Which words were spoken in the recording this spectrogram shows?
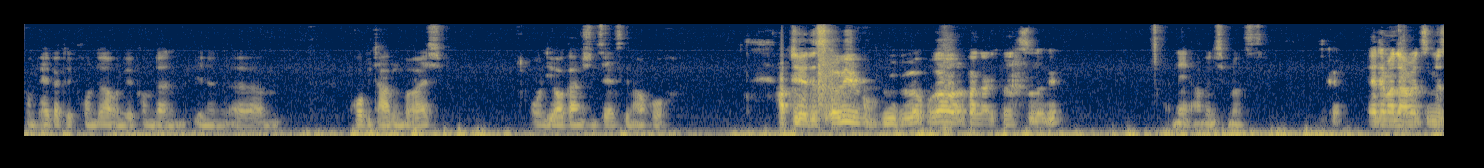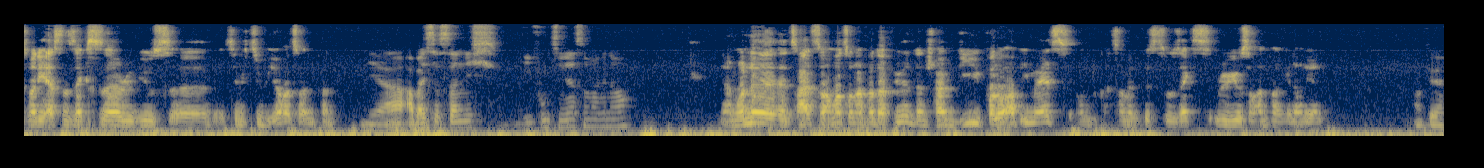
vom Pay-Per-Click runter und wir kommen dann in einen ähm, profitablen Bereich. Und die organischen Sales gehen auch hoch. Habt ihr das Early Programm am Anfang gar nicht benutzt, oder wie? Nee, haben wir nicht benutzt. Okay. Hätte man damit zumindest mal die ersten sechs äh, Reviews äh, ziemlich zügig auch erzeugen können. Ja, aber ist das dann nicht wie funktioniert das nochmal genau? Ja, Im Grunde äh, zahlst du Amazon einfach dafür, dann schreiben die Follow-up-E-Mails und du kannst damit bis zu sechs Reviews am Anfang generieren. Okay.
